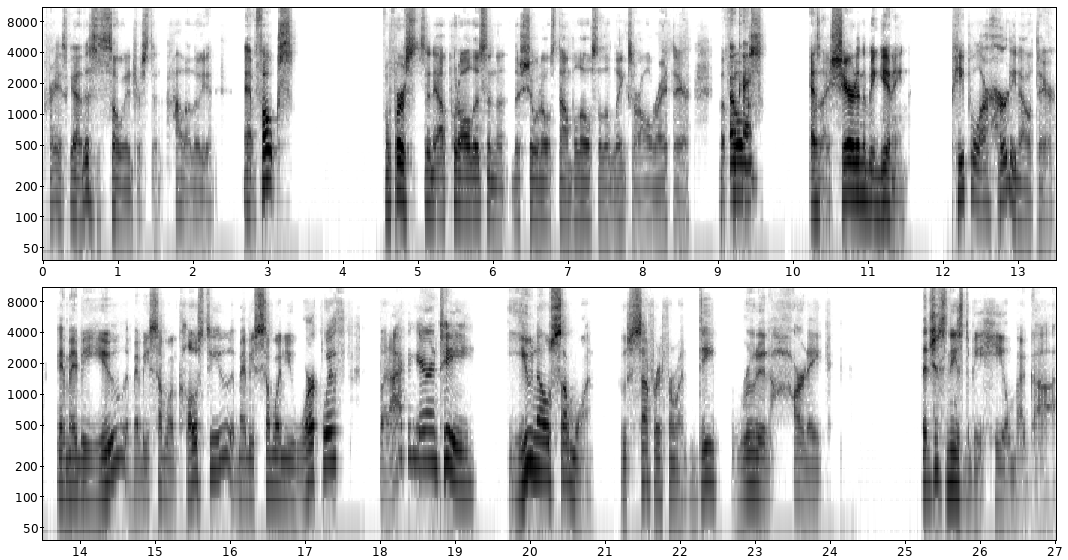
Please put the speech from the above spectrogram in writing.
Praise God. This is so interesting. Hallelujah. And folks, well, first, Cyndy, I'll put all this in the, the show notes down below, so the links are all right there. But folks, okay. as I shared in the beginning, people are hurting out there. It may be you, it may be someone close to you, it may be someone you work with, but I can guarantee you know someone who's suffering from a deep rooted heartache that just needs to be healed by God.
